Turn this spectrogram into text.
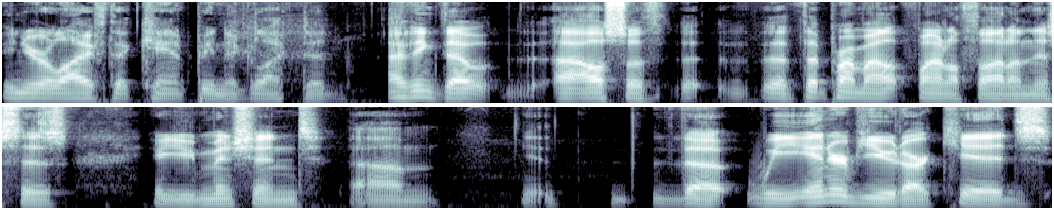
in your life that can't be neglected. I think that I also the, the probably my final thought on this is you mentioned um, the we interviewed our kids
